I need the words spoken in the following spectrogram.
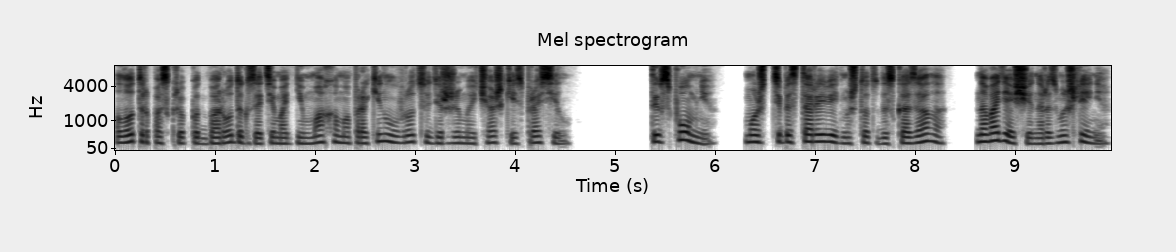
Лотер поскреб подбородок, затем одним махом опрокинул в рот содержимое чашки и спросил: "Ты вспомни, может, тебе старая ведьма что-то досказала, наводящее на размышления?"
